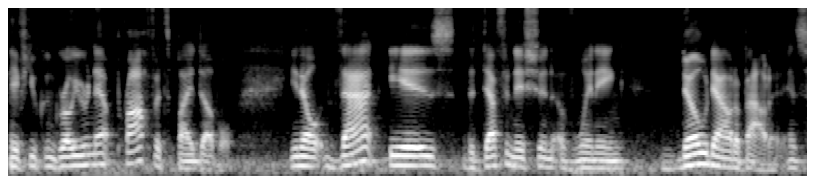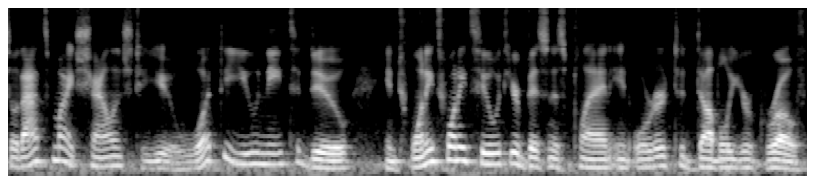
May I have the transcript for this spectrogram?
If you can grow your net profits by double. You know, that is the definition of winning no doubt about it. And so that's my challenge to you. What do you need to do in 2022 with your business plan in order to double your growth,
